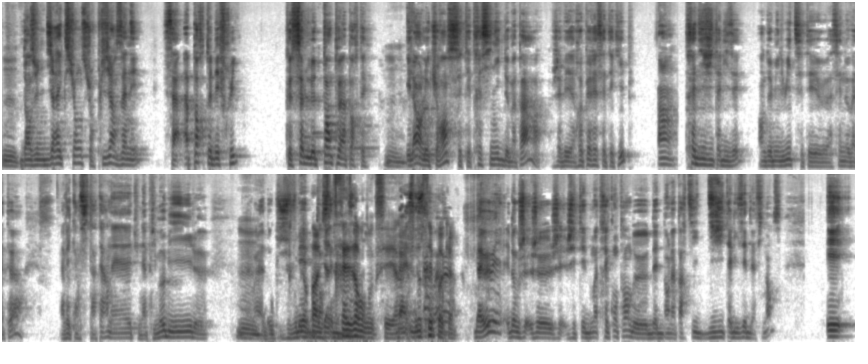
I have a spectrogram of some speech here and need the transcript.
hmm. dans une direction sur plusieurs années, ça apporte des fruits que seul le temps peut apporter. Hmm. Et là, en l'occurrence, c'était très cynique de ma part. J'avais repéré cette équipe, un, très digitalisée. En 2008, c'était euh, assez novateur, avec un site internet, une appli mobile. Hmm. Voilà, donc je voulais. On parle d'il y a 13 ans, donc c'est bah, une autre époque. Hein. Bah oui, oui. Et donc j'étais moi très content d'être dans la partie digitalisée de la finance. Et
